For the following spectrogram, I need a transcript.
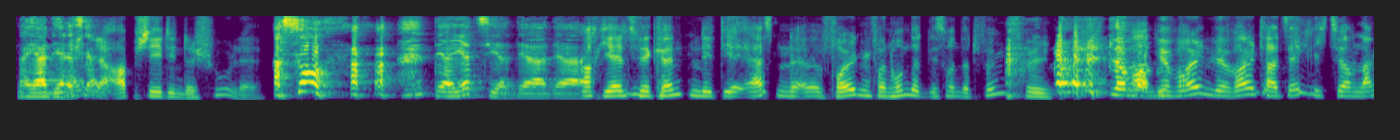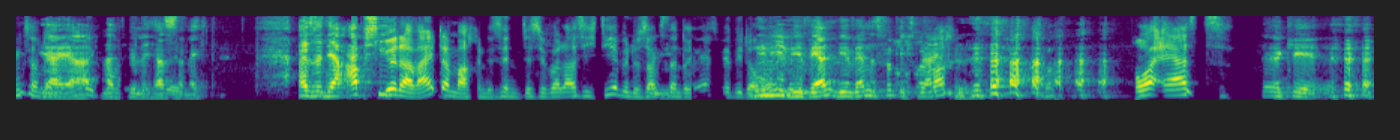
Naja, der Nein, ist ja. Der Abschied in der Schule. Ach so, der jetzt hier, der, der. Ach, jetzt, wir könnten die, die ersten äh, Folgen von 100 bis 105 füllen. ich glaube, wir wollen, wir wollen tatsächlich zu einem langsamen. Ja, ja, natürlich, hast du recht. Also der Abschied. Ich würde da weitermachen, das, das, überlasse ich dir, wenn du sagst, Andreas, wir wiederholen. Nee, nee, wir werden, wir werden es wirklich machen. Vorerst Okay.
